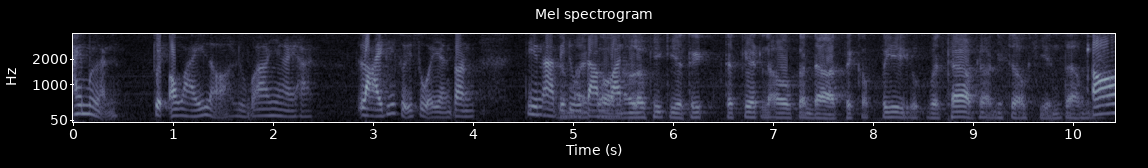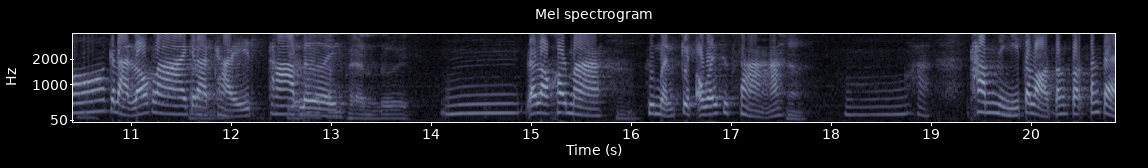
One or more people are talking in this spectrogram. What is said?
ให้เหมือน เก็บเอาไว้เหรอหรือว่ายังไงคะลายที่สวยๆอย่างตอนที่คุณอาไปดูตามวัดสยก่อนเราขี้เกียจที่ตะเก็ตแล้วเอากระดาษไปก๊อปปี้ไปทาบแล้วอันนี่จะเอาเขียนตามอ๋อกระดาษลอกลายกระดาษไขทาบเลยขีนทั้งแผ่นเลย อืมแล้วเราค่อยมา คือเหมือนเก็บเอาไว้ศึกษาอะอืมค่ะทำอย่างนี้ตลอดตั้งตั้งแต่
